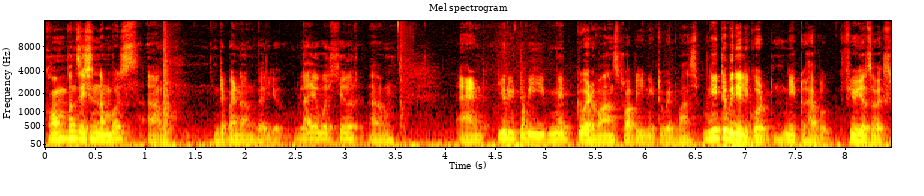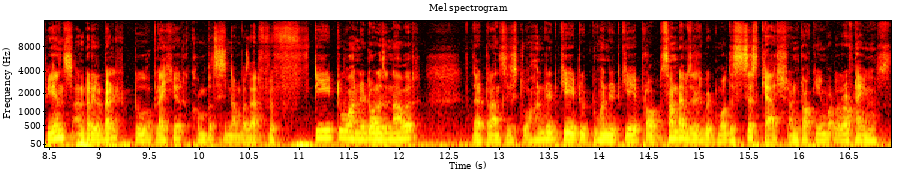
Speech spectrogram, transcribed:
compensation numbers. Um, depend on where you lie over here. And you need to be mid to advanced, probably need to be advanced. Need to be really good. Need to have a few years of experience under your belt to apply here. Compensation numbers are 50 to 100 dollars an hour. That translates to 100k to 200k, prob- sometimes a little bit more. This is just cash. I'm talking about a lot of times.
